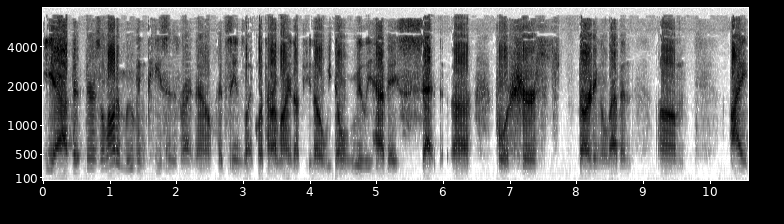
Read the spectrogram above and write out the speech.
Yeah, there, there's a lot of moving pieces right now. It seems like with our lineup, you know, we don't really have a set uh, for sure starting eleven. Um, I,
